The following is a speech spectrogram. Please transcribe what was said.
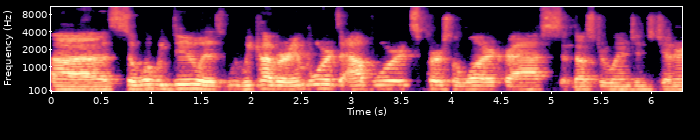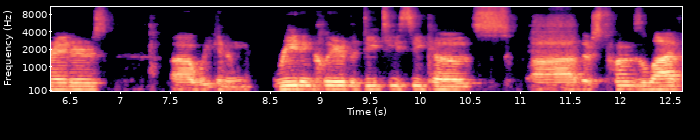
Uh, so what we do is we cover inboards, outboards, personal watercrafts, industrial engines, generators. Uh, we can read and clear the DTC codes. Uh, there's tons of live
